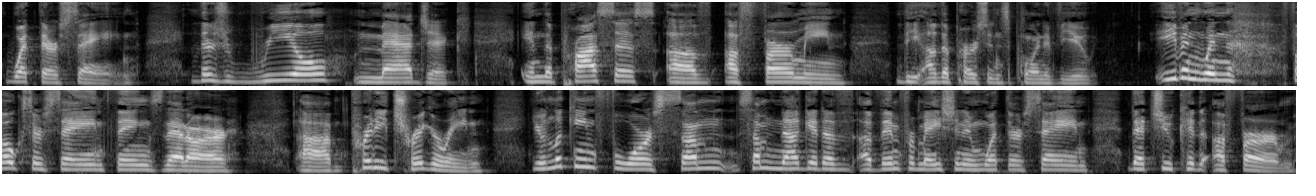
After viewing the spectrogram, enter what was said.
what they're saying. There's real magic in the process of affirming the other person's point of view even when folks are saying things that are uh, pretty triggering, you're looking for some some nugget of, of information in what they're saying that you can affirm.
